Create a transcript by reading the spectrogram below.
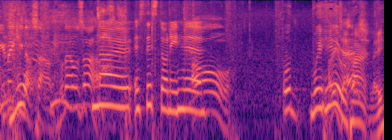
you making that sound? What the hell is that? No, it's this Donny here. Oh. Well, we're here apparently.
